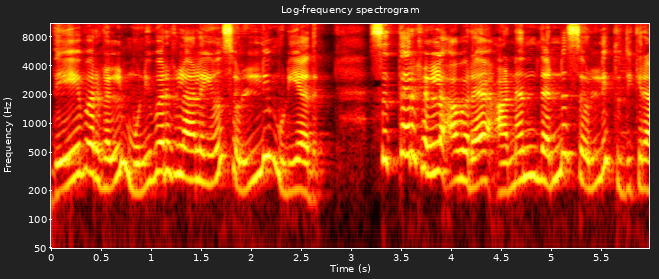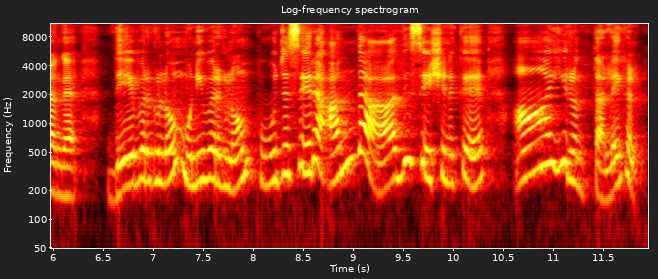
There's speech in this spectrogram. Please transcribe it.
தேவர்கள் முனிவர்களாலையும் சொல்லி முடியாது. சித்தர்கள் அவரை அனந்தன்னு சொல்லி துதிக்கிறாங்க. தேவர்களும் முனிவர்களும் பூஜை செய்கிற அந்த ஆதிசேஷனுக்கு ஆயிரம் தலைகள்.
